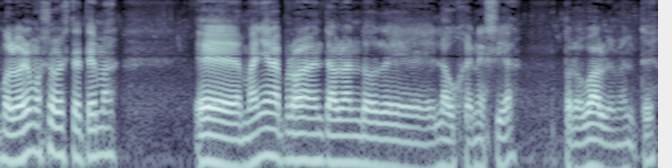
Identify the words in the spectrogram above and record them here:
volveremos sobre este tema eh, mañana probablemente hablando de la eugenesia, probablemente.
